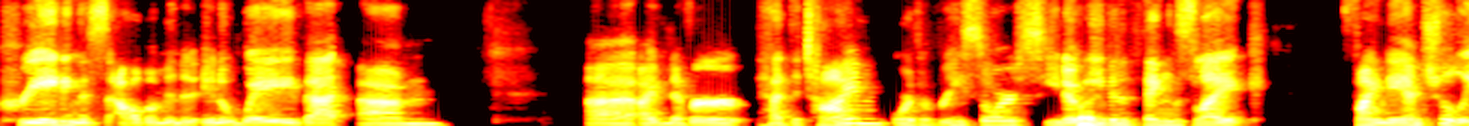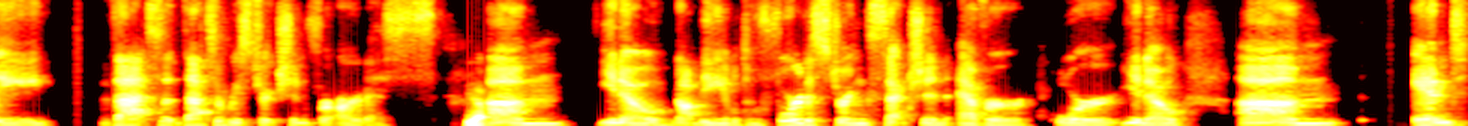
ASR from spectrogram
creating this album in a, in a way that um, uh, I've never had the time or the resource. You know, right. even things like financially, that's a, that's a restriction for artists. Yeah. Um, you know, not being able to afford a string section ever, or you know, um, and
